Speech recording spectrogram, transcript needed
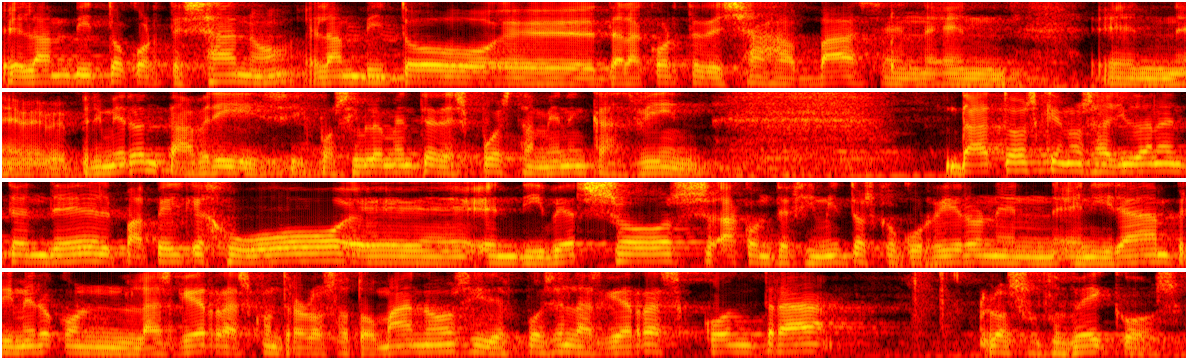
el ámbito cortesano, el ámbito eh, de la corte de Shah Abbas, en, eh, primero en Tabriz y posiblemente después también en Kazvin. Datos que nos ayudan a entender el papel que jugó en diversos acontecimientos que ocurrieron en Irán, primero con las guerras contra los otomanos y después en las guerras contra los uzbecos,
